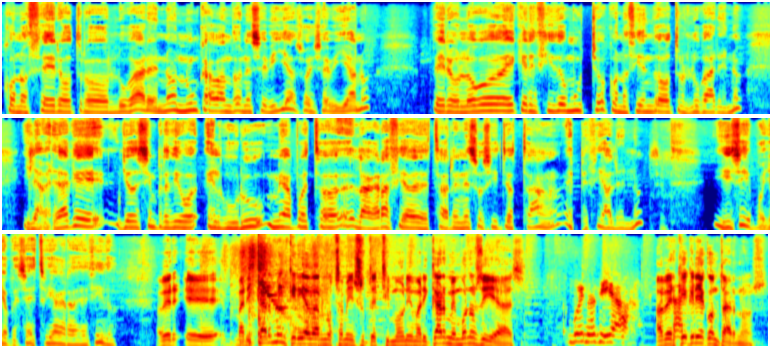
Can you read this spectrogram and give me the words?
conocer otros lugares, ¿no? Nunca abandoné Sevilla, soy sevillano pero luego he crecido mucho conociendo otros lugares, ¿no? Y la verdad que yo siempre digo, el gurú me ha puesto la gracia de estar en esos sitios tan especiales, ¿no? Y sí, pues yo qué sé, estoy agradecido. A ver, eh, Mari Carmen quería darnos también su testimonio. Mari Carmen, buenos días. Buenos días. A ver, ¿qué quería contarnos?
